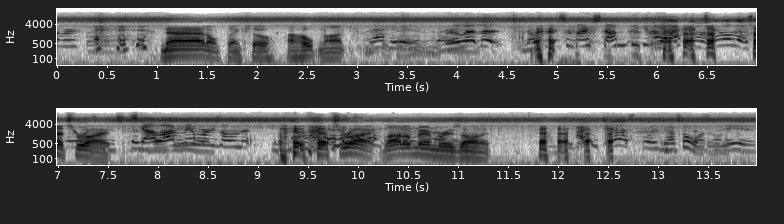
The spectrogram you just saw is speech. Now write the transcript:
over? Nah, I don't think so. I hope not. That is. Don't let, let, don't let somebody stop and pick it up. I can tell that's That's right. poisonous 'cause It's got a lot of memories on it. That's right. A lot of memories on it. I can tell it's poisonous because of the head.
